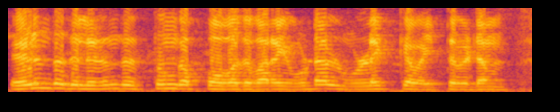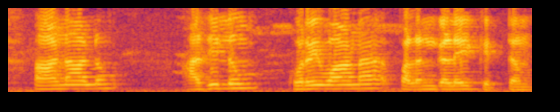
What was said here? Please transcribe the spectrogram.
எழுந்ததிலிருந்து தூங்கப் போவது வரை உடல் உழைக்க வைத்துவிடும். ஆனாலும் அதிலும் குறைவான பலன்களே கிட்டும்.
